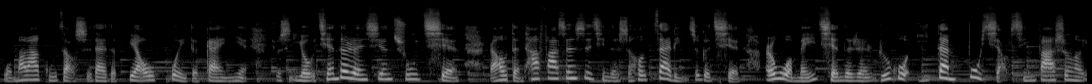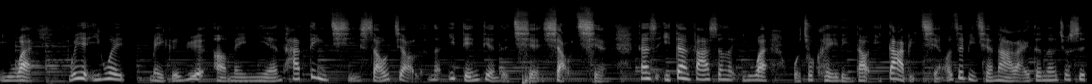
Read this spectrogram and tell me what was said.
我妈妈古早时代的标会的概念，就是有钱的人先出钱，然后等他发生事情的时候再领这个钱，而我没钱。的人，如果一旦不小心发生了意外，我也因为每个月啊、每年他定期少缴了那一点点的钱小钱，但是一旦发生了意外，我就可以领到一大笔钱，而这笔钱哪来的呢？就是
